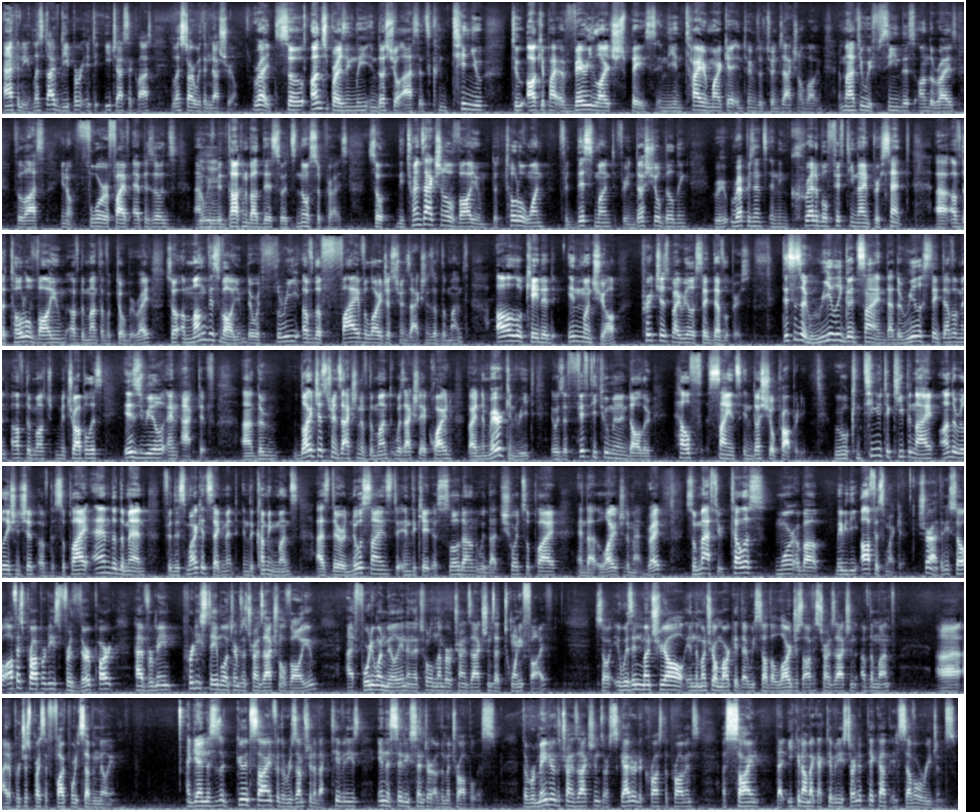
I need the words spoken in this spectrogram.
Anthony, let's dive deeper into each asset class. Let's start with industrial. Right. So, unsurprisingly, industrial assets continue to occupy a very large space in the entire market in terms of transactional volume. And Matthew, we've seen this on the rise for the last, you know, four or five episodes. Uh, We've been talking about this, so it's no surprise. So, the transactional volume, the total one for this month for industrial building, re- represents an incredible 59% uh, of the total volume of the month of October, right? So among this volume, there were three of the five largest transactions of the month, all located in Montreal, purchased by real estate developers. This is a really good sign that the real estate development of the metropolis is real and active. Uh, the largest transaction of the month was actually acquired by an American REIT. It was a $52 million health science industrial property. We will continue to keep an eye on the relationship of the supply and the demand for this market segment in the coming months, as there are no signs to indicate a slowdown with that short supply and that large demand, right? So, Matthew, tell us more about maybe the office market. Sure, Anthony. So, office properties, for their part, have remained pretty stable in terms of transactional volume at 41 million and the total number of transactions at 25. So, it was in Montreal, in the Montreal market, that we saw the largest office transaction of the month uh, at a purchase price of 5.7 million. Again, this is a good sign for the resumption of activities in the city center of the metropolis. The remainder of the transactions are scattered across the province, a sign that economic activity is starting to pick up in several regions.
